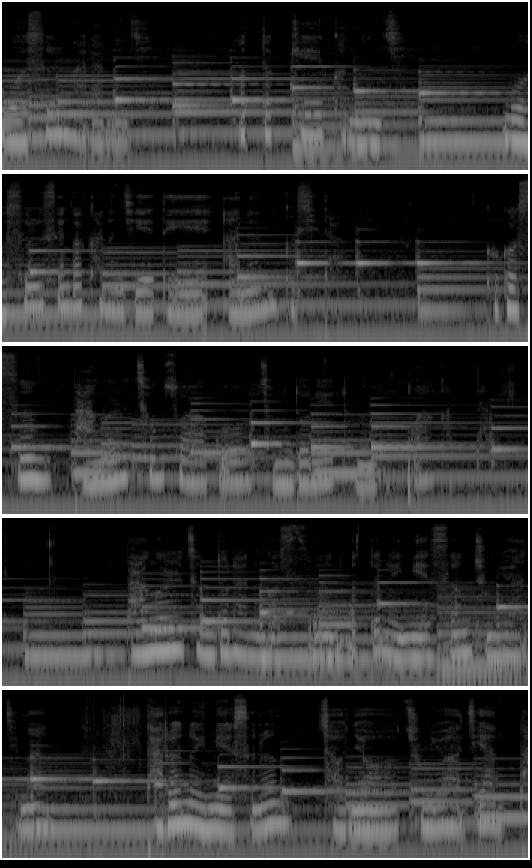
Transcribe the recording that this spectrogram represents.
무엇을 말하는지, 어떻게 걷는지, 무엇을 생각하는지에 대해 아는 것이다. 그것은 방을 청소하고 정돈해 두는 것과 같다. 방을 정돈하는 것은 어떤 의미에선 중요하지만 다른 의미에서는 전혀 중요하지 않다.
